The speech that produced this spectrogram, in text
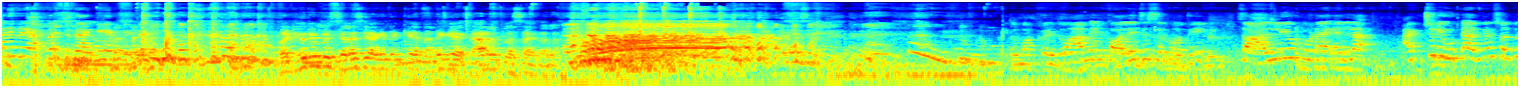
ಅಂದ್ರೆ ಯಾಕೆ ಬರ್ತಿದೆ? ಹಂಗೆ ಇರ್ತಿದೆ. ಬಟ್ ಇವರಿಬ್ರು ಜಲಸಿ ಆಗಿದ್ದಕ್ಕೆ ನನಗೆ ಕಾರಲ್ಲಿ ಪ್ಲಸ್ ಆಯ್ತಲ್ಲ. ಮಕ್ಕಳದು. ಆಮೇಲೆ ಕಾಲೇಜಸ್ ಹೋದ್ವಿ. ಸೊ ಅಲ್ಲಿಯೂ ಕೂಡ ಎಲ್ಲ ಆಕ್ಚುಲಿ ಊಟ ಆದ್ಮೇಲೆ ಸ್ವಲ್ಪ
